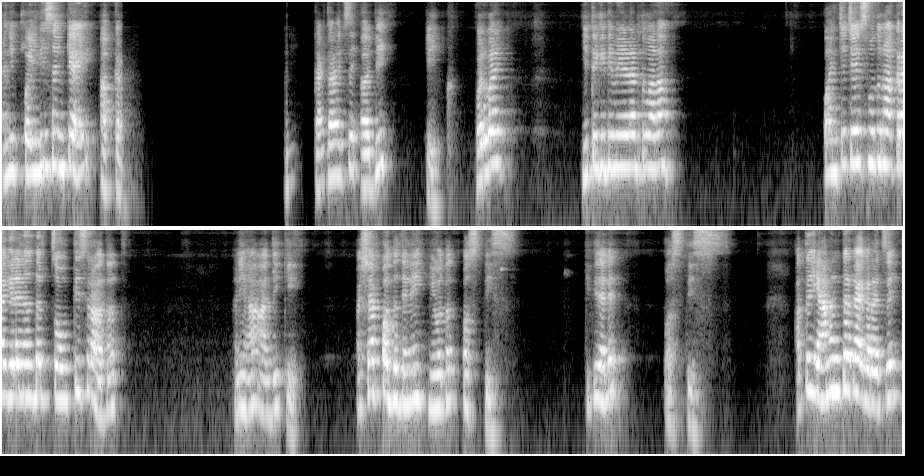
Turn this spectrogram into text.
आणि पहिली संख्या आहे अकरा. काय करायचंय? अधिक एक. बरोबर आहे? इथे किती मिळणार तुम्हाला? पंचेचाळीस मधून अकरा गेल्यानंतर चौतीस राहतात. आणि हा अधिक एक. अशा पद्धतीने हे होतात पस्तीस. किती झाले? पस्तीस. आता यानंतर काय करायचंय?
